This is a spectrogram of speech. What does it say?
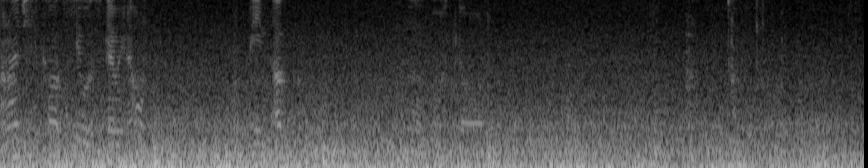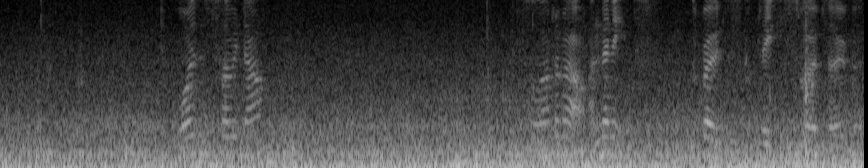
And I just can't see what's going on. I mean, up... Oh my god. Why are they slowing down? What's all that about? And then it just, the road just completely swerves over.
